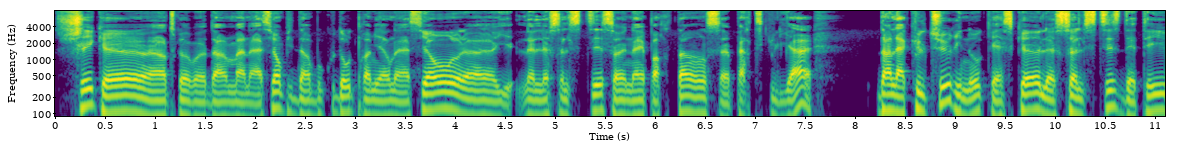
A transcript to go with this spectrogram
je sais que, en tout cas, dans ma nation, puis dans beaucoup d'autres Premières Nations, euh, le, solstice a une importance particulière dans la culture Inuk, est-ce que le solstice d'été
